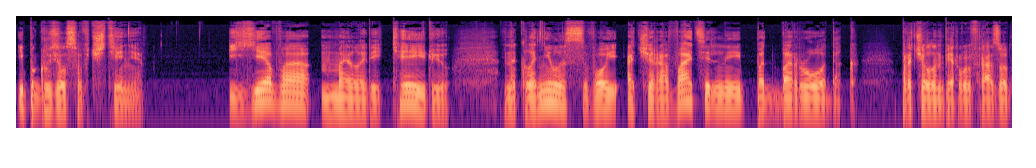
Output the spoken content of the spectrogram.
и погрузился в чтение. Ева Мэлори Кейрю наклонила свой очаровательный подбородок. Прочел он первую фразу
